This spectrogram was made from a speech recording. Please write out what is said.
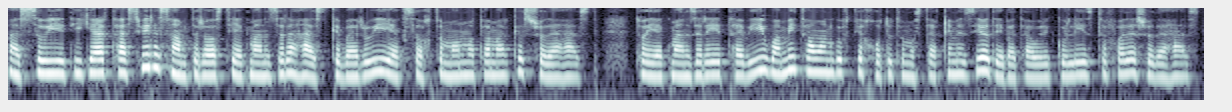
از سوی دیگر تصویر سمت راست یک منظره هست که بر روی یک ساختمان متمرکز شده است تا یک منظره طبیعی و می توان گفت که خطوط مستقیم زیادی به طور کلی استفاده شده است.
